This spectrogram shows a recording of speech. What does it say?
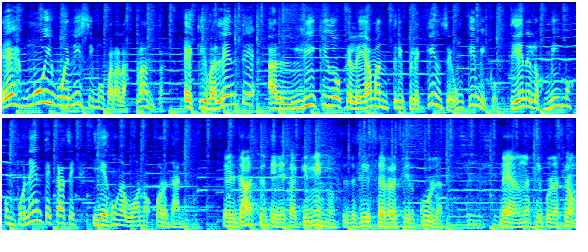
es muy buenísimo para las plantas, equivalente al líquido que le llaman triple 15, un químico. Tiene los mismos componentes casi y es un abono orgánico. El gas se utiliza aquí mismo, es decir, se recircula. Sí, sí. Vean, una circulación.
